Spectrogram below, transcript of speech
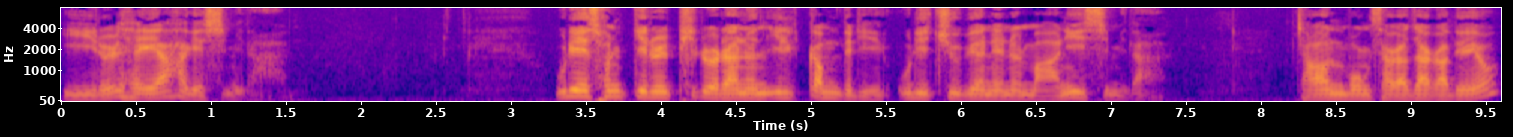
일을 해야 하겠습니다. 우리의 손길을 필요로 하는 일감들이 우리 주변에는 많이 있습니다. 자원봉사자가 되어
